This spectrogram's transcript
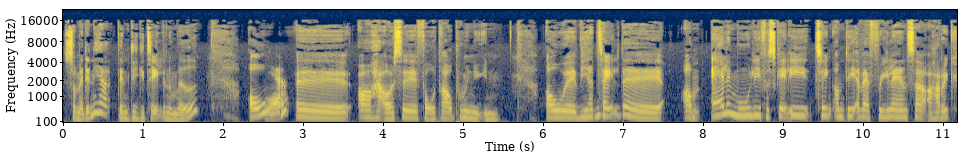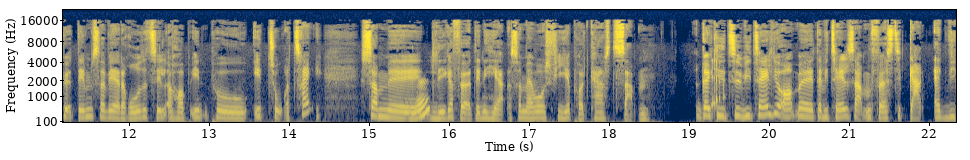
som er den her, Den Digitale Nomade og, ja. øh, og har også foredrag på menuen. Og øh, vi har mm. talt øh, om alle mulige forskellige ting om det at være freelancer, og har du ikke hørt dem, så vil jeg da råde dig til at hoppe ind på 1, 2 og 3, som øh, mm. ligger før denne her, som er vores fire podcast sammen. Rigitte, ja. vi talte jo om, øh, da vi talte sammen første gang, at vi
